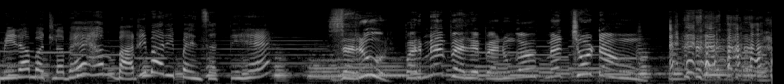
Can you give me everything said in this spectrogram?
मेरा मतलब है हम बारी बारी पहन सकते हैं। ज़रूर पर मैं पहले पहनूँगा मैं छोटा हूँ।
